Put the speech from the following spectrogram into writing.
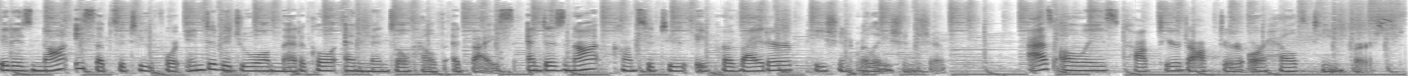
It is not a substitute for individual medical and mental health advice and does not constitute a provider patient relationship. As always, talk to your doctor or health team first.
